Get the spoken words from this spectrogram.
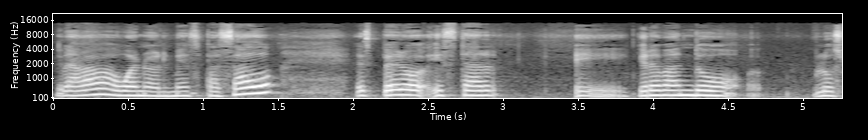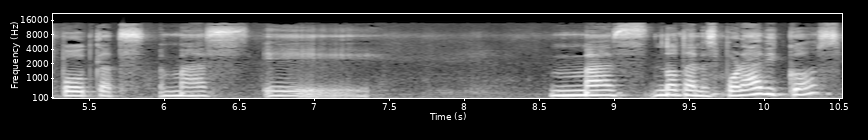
grababa, bueno, el mes pasado. Espero estar eh, grabando los podcasts más, eh, más no tan esporádicos.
